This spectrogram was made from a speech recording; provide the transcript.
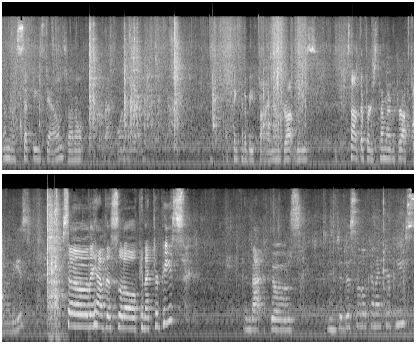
I'm going to set these down so I don't crack one them. I think it'll be fine. I've dropped these. It's not the first time I've dropped one of these. So they have this little connector piece and that goes into this little connector piece.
